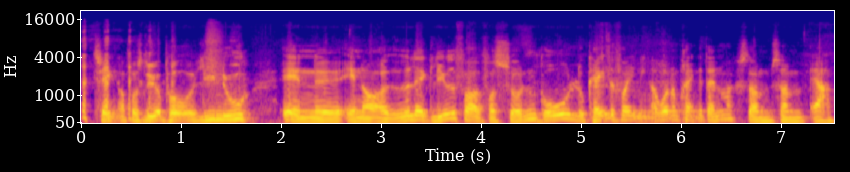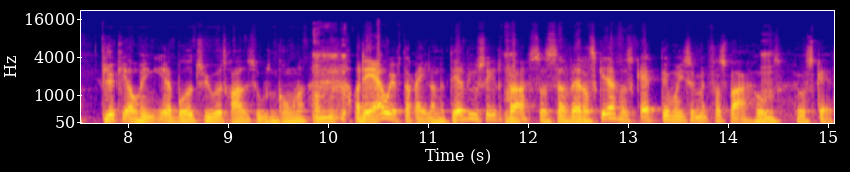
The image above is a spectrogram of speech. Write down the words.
ting at få styr på lige nu, end, øh, end at ødelægge livet for, for sunde, gode lokale foreninger rundt omkring i Danmark, som, som er virkelig afhængige af både 20 og 30.000 kroner. Mm. Og det er jo efter reglerne. Det har vi jo set mm. før, så, så hvad der sker hos skat, det må I simpelthen forsvare hos, mm. hos skat.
